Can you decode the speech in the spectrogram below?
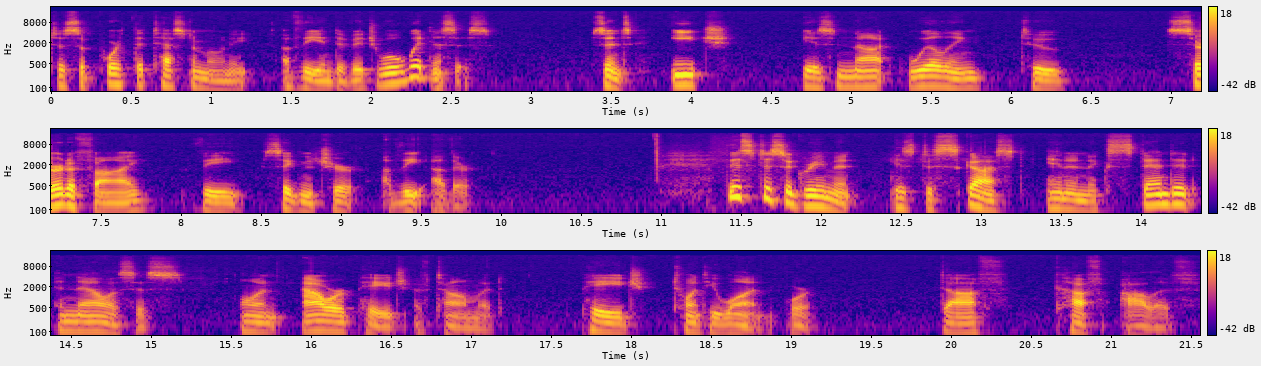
to support the testimony of the individual witnesses, since each is not willing to certify the signature of the other. This disagreement is discussed in an extended analysis on our page of Talmud, page 21, or Daf Kaf Aleph.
